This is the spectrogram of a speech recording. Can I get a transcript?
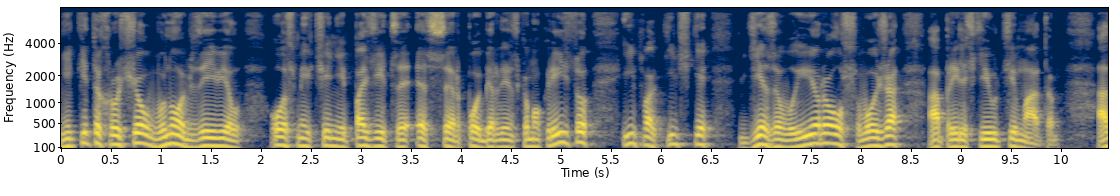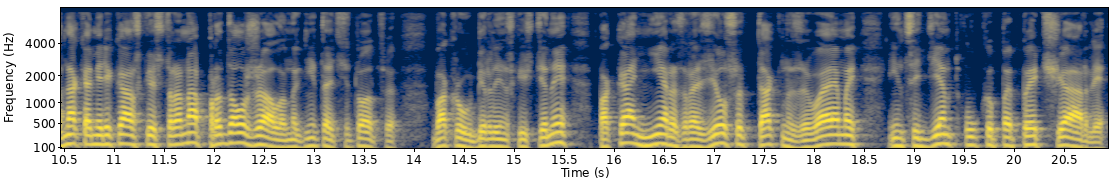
Никита Хрущев вновь заявил о смягчении позиции СССР по Берлинскому кризису и фактически дезавуировал свой же апрельский ультиматум. Однако американская страна продолжала нагнетать ситуацию вокруг Берлинской стены, пока не разразился так называемый инцидент УКПП «Чарли»,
